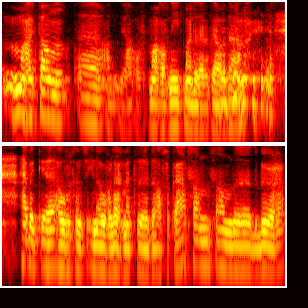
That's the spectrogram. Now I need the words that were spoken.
Mag ik dan, eh, ja, of het mag of niet, maar dat heb ik wel gedaan. heb ik eh, overigens in overleg met eh, de advocaat van, van de, de burger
